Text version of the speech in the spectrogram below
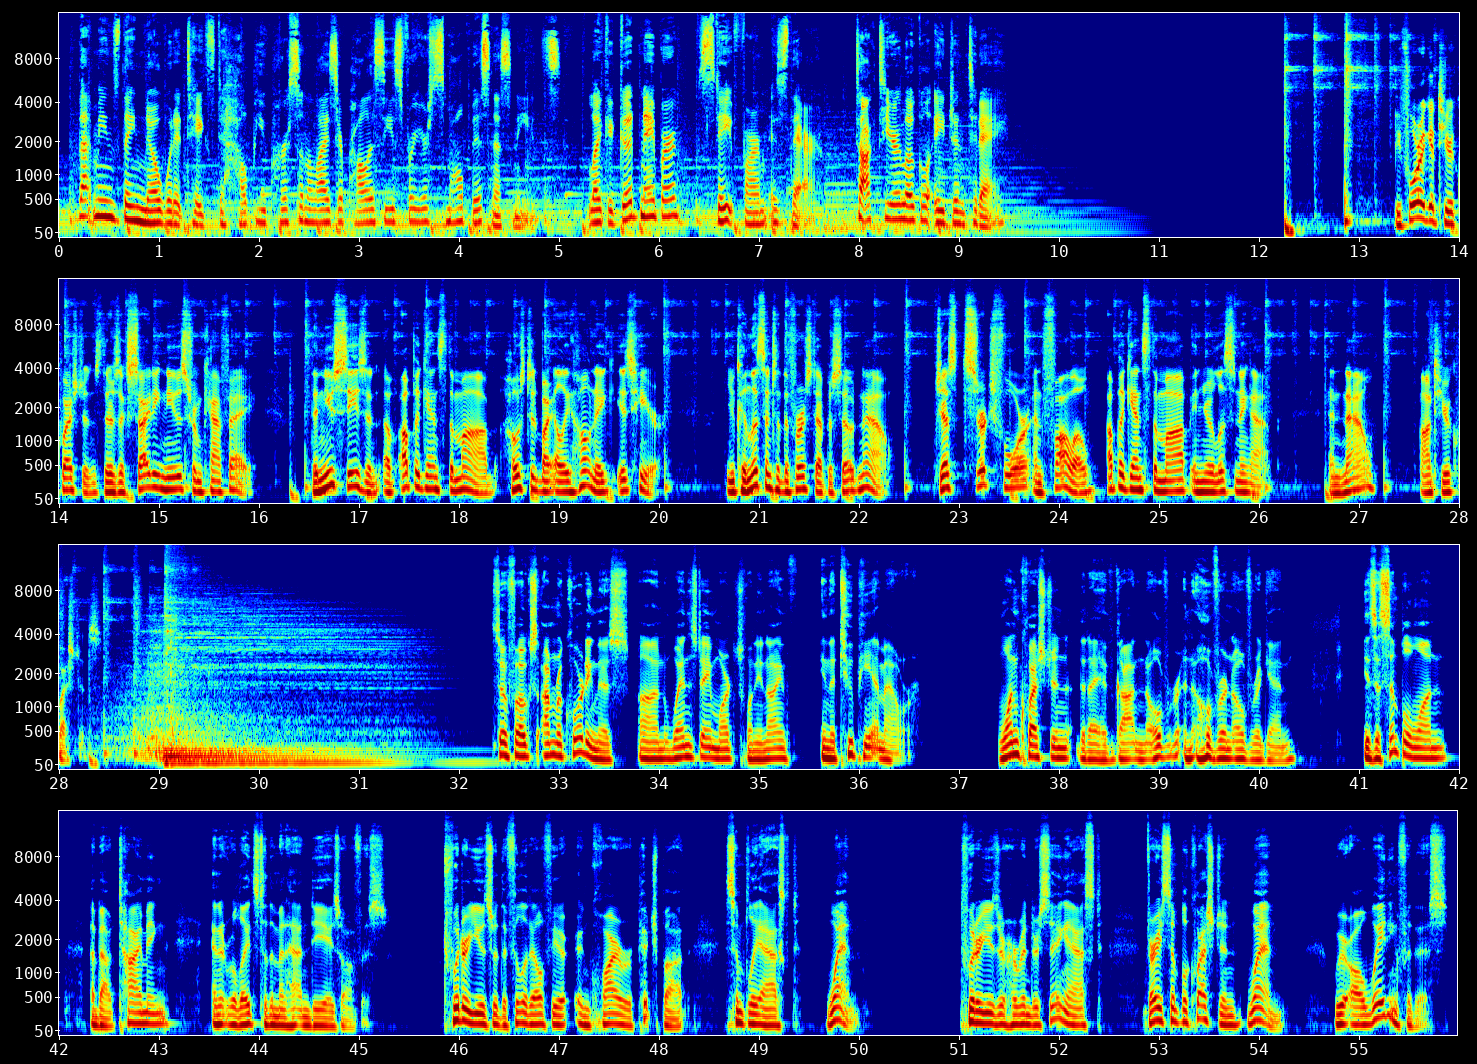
That means they know what it takes to help you personalize your policies for your small business needs. Like a good neighbor, State Farm is there. Talk to your local agent today. Before I get to your questions, there's exciting news from Cafe. The new season of Up Against the Mob, hosted by Elie Honig, is here. You can listen to the first episode now. Just search for and follow Up Against the Mob in your listening app. And now, on to your questions. So, folks, I'm recording this on Wednesday, March 29th in the 2 p.m. hour. One question that I have gotten over and over and over again is a simple one about timing, and it relates to the Manhattan DA's office. Twitter user the Philadelphia Inquirer Pitchbot simply asked, When? Twitter user Harinder Singh asked, Very simple question, when? We're all waiting for this.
